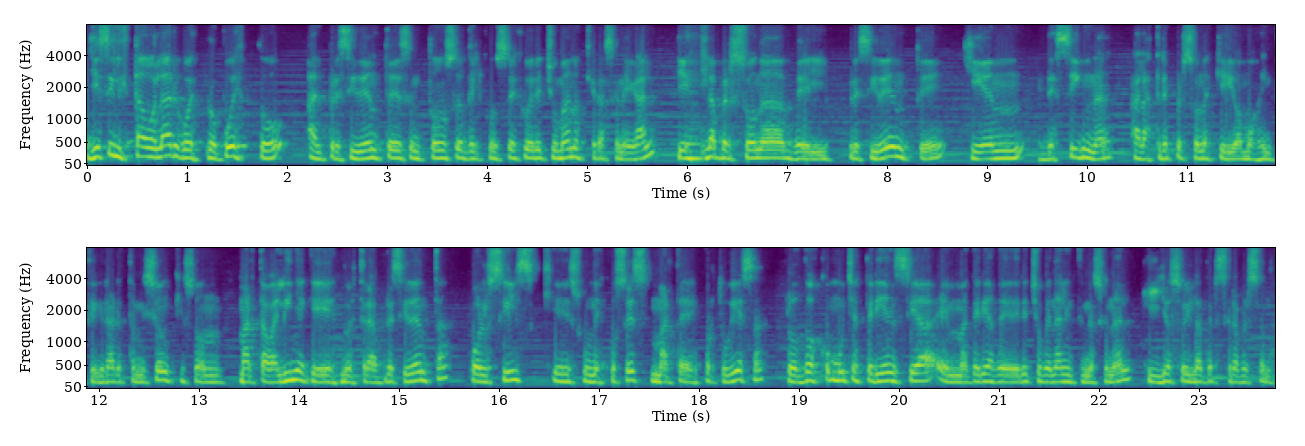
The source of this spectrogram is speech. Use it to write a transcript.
Y ese listado largo es propuesto al presidente de ese entonces del Consejo de Derechos Humanos, que era Senegal, y es la persona del presidente quien designa a las tres personas que íbamos a integrar esta misión, que son Marta Baliña, que es nuestra presidenta, Paul Sills, que es un escocés, Marta es portuguesa, los dos con mucha experiencia en materias de derecho penal internacional, y yo soy la tercera persona.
